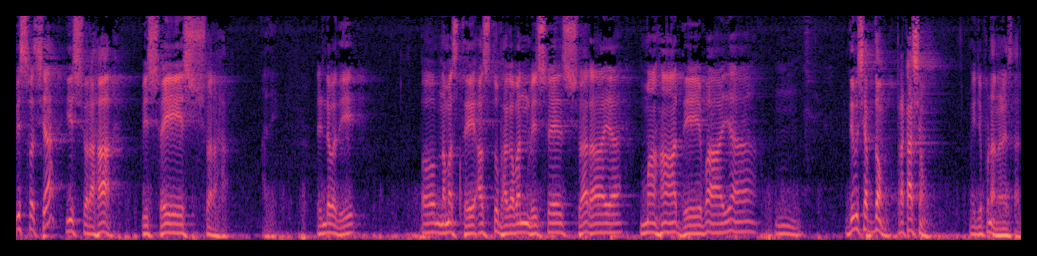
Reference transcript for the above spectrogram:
విశ్వస్య ఈశ్వర విశ్వేశ్వర. అది. రెండవది ఓం నమస్తే అస్తు భగవన్ విశ్వేశ్వరాయ మహాదేవాయ. దివశబ్దం ప్రకాశం. మీకు చెప్పున్నాను అనేసారి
